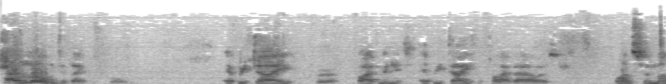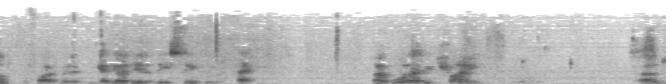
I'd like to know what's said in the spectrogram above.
How long do they perform? Every day for five minutes, every day for five hours, once a month for five minutes. You get the idea that these things will affect. Uh, will they be trained? And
